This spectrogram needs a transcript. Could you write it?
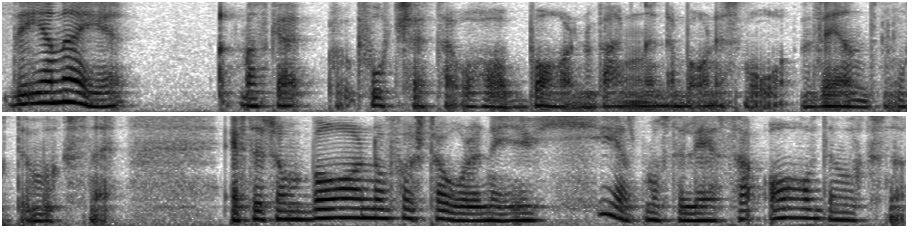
Det ena är att man ska fortsätta att ha barnvagnen när barn är små vänd mot den vuxne. Eftersom barn de första åren är ju helt måste läsa av den vuxna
